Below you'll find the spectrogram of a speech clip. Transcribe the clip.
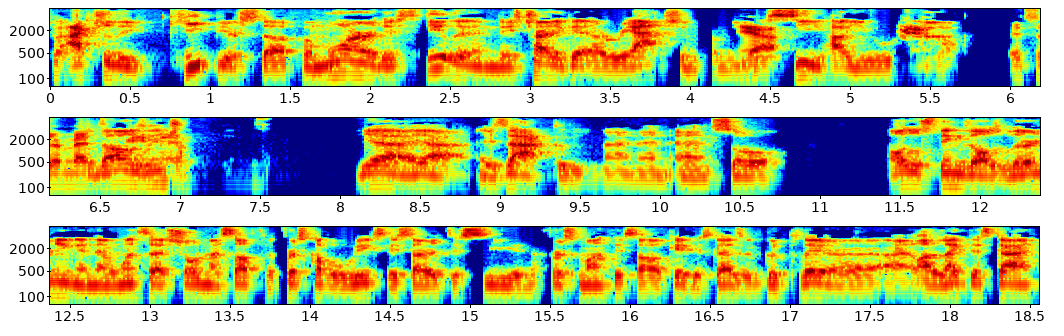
to actually keep your stuff, but more they steal it and they try to get a reaction from you Yeah. to see how you. It's their So that was game, man. Yeah, yeah, exactly, man. And and so all those things I was learning, and then once I showed myself the first couple of weeks, they started to see. In the first month, they saw, okay, this guy's a good player. I, I like this guy.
